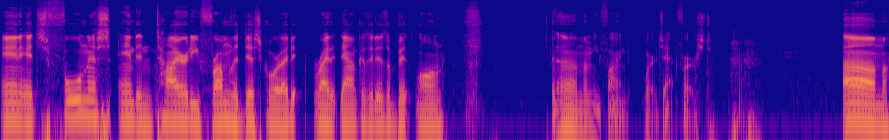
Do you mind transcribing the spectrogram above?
in its fullness and entirety from the Discord. I didn't write it down because it is a bit long. Um, let me find where it's at first. um,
